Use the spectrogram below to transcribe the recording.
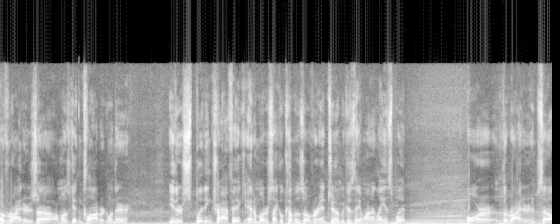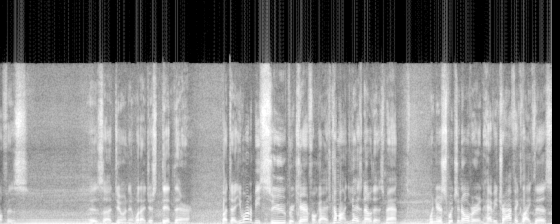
of riders uh, almost getting clobbered when they're either splitting traffic and a motorcycle comes over into them because they want a lane split, or the rider himself is is uh, doing it. What I just did there. But uh, you want to be super careful, guys. Come on, you guys know this, man. When you're switching over in heavy traffic like this,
